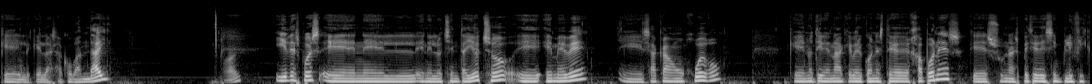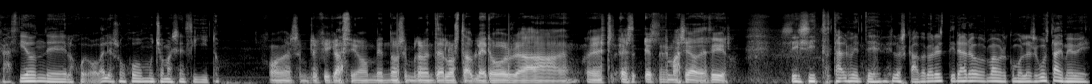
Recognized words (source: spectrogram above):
que, que la sacó Bandai. Y después, en el, en el 88, eh, MB eh, saca un juego que no tiene nada que ver con este japonés, que es una especie de simplificación del juego, ¿vale? Es un juego mucho más sencillito. Joder, simplificación, viendo simplemente los tableros, ya es, es- es demasiado decir. Sí, sí, totalmente. Los cabrones tiraron, vamos, como les gusta MB.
